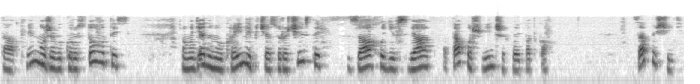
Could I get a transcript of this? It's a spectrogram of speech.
Так, він може використовуватись громадянами України під час урочистих заходів, свят, а також в інших випадках. Запишіть.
